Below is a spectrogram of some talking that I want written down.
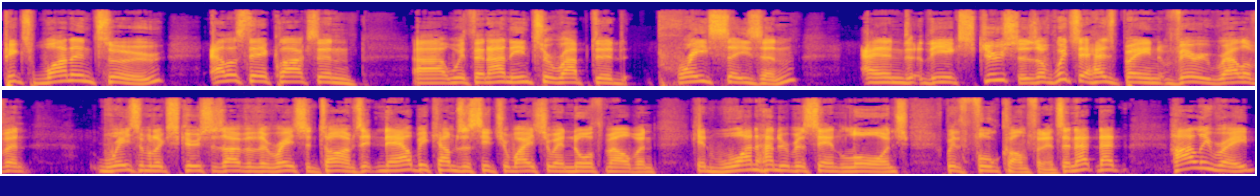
picks one and two, Alastair Clarkson uh, with an uninterrupted preseason, and the excuses of which there has been very relevant. Reasonable excuses over the recent times. It now becomes a situation where North Melbourne can 100% launch with full confidence. And that, that Harley Reid,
